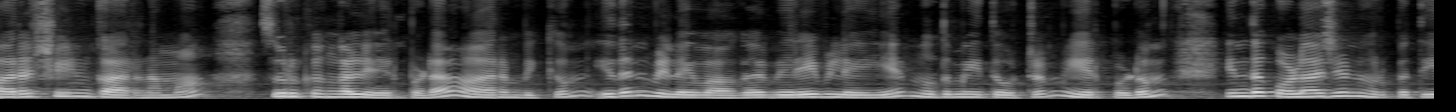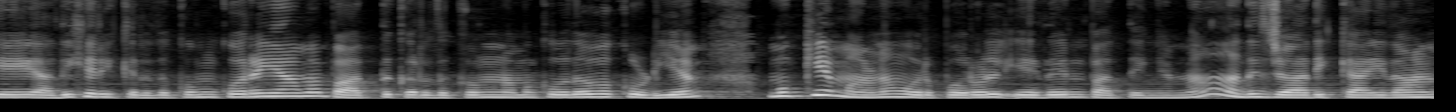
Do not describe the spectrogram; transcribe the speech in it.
வறட்சியின் காரணமாக சுருக்கங்கள் ஏற்பட ஆரம்பிக்கும். இதன் விளைவாக விரைவிலேயே முதுமை தோற்றம் ஏற்படும். இந்த கொலாஜின் உற்பத்தியை அதிகரி அதிகரிக்கிறதுக்கும் குறையாமல் பார்த்துக்கிறதுக்கும் நமக்கு உதவக்கூடிய முக்கியமான ஒரு பொருள் எதுன்னு பார்த்திங்கன்னா அது ஜாதிக்காய் தான்.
